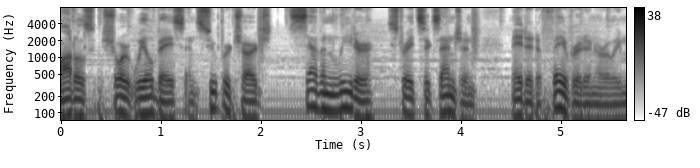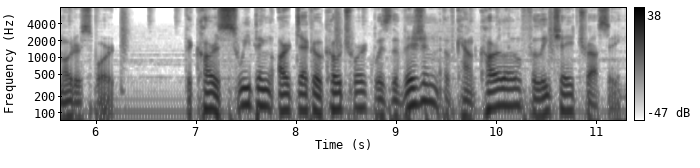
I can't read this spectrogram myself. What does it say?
Model's short wheelbase and supercharged 7 liter straight six engine made it a favorite in early motorsport. The car's sweeping Art Deco coachwork was the vision of Count Carlo Felice Trossi,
